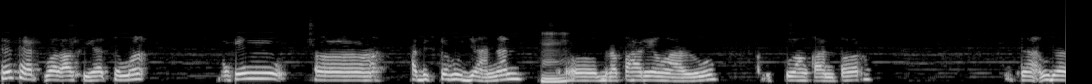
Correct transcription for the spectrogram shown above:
saya sehat walafiat. Cuma mungkin uh, habis kehujanan hmm. uh, berapa hari yang lalu habis pulang kantor nah, udah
